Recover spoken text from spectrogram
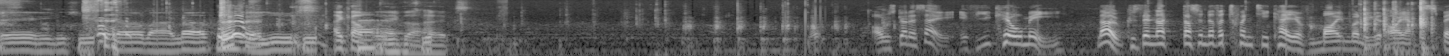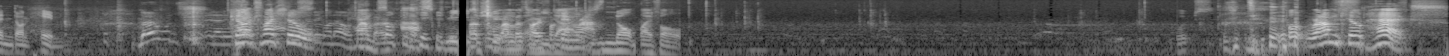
things you know I love when you do. I can't believe that, Hex. I was gonna say, if you kill me, no, because then that, that's another 20k of my money that I have to spend on him. No one's shooting anyone. Can I- can I kill. Rambo? I'm Ask me to shoot Rambo, him sorry, and he fucking died. It's not my fault. Whoops. But Ram killed Hex.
